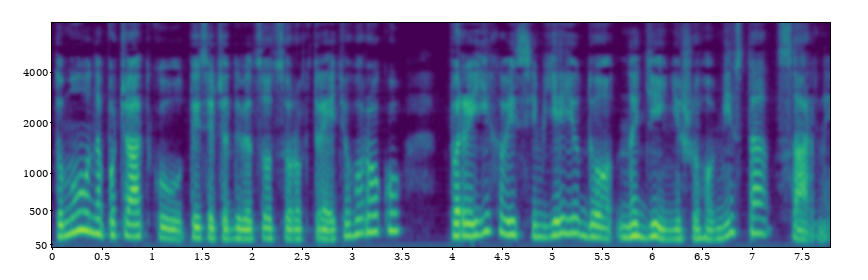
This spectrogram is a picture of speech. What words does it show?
Тому на початку 1943 року переїхав із сім'єю до надійнішого міста Сарни.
